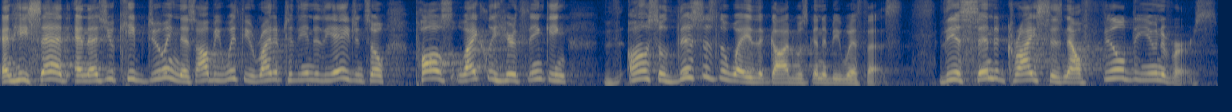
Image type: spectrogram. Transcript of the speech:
And he said, and as you keep doing this, I'll be with you right up to the end of the age. And so Paul's likely here thinking, oh, so this is the way that God was going to be with us. The ascended Christ has now filled the universe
